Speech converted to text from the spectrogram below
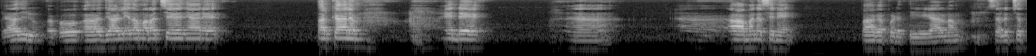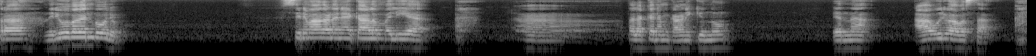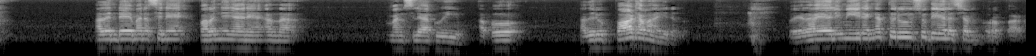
യാതൊരു അപ്പോൾ ആ ജാള്യത മറച്ച് ഞാൻ തൽക്കാലം എന്റെ ആ, മനസ്സിനെ പാകപ്പെടുത്തി. കാരണം ചലച്ചിത്ര നിരൂപകൻ പോലും സിനിമാ നടനേക്കാളും വലിയ തലക്കനം കാണിക്കുന്നു എന്ന ആ ഒരു അവസ്ഥ. അതെന്റെ മനസ്സിനെ പറഞ്ഞ് ഞാൻ അന്ന് മനസ്സിലാക്കുകയും അപ്പോൾ അതൊരു പാഠമായിരുന്നു. ഏതായാലും ഈ രംഗത്തൊരു ശുദ്ധേലശം ഉറപ്പാണ്.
